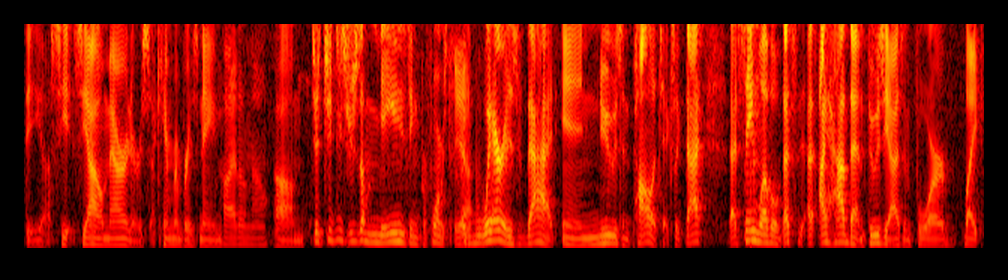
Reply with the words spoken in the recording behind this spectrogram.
the uh, Se- Seattle Mariners, I can't remember his name. I don't know. Um, just, just, just amazing performers. Yeah. Like, where is that in news and politics? Like that, that same level. That's I have that enthusiasm for like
